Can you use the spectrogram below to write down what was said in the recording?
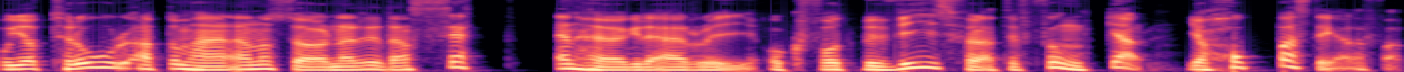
och jag tror att de här annonsörerna redan sett en högre ROI och fått bevis för att det funkar. Jag hoppas det i alla fall.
